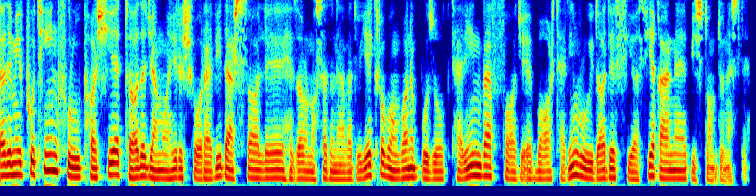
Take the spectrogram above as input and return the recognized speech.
ولادیمیر پوتین فروپاشی اتحاد جماهیر شوروی در سال 1991 رو به عنوان بزرگترین و فاجعه بارترین رویداد سیاسی قرن بیستم دونسته.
